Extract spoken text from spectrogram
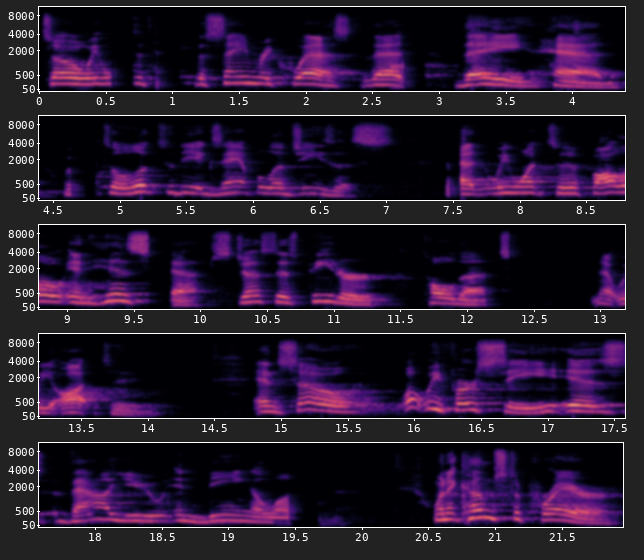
So we want to take the same request that they had. We want to look to the example of Jesus, that we want to follow in his steps, just as Peter told us that we ought to. And so, what we first see is value in being alone. When it comes to prayer,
